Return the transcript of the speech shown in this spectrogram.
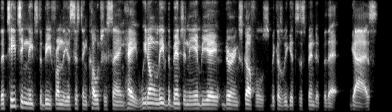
the teaching needs to be from the assistant coaches saying, "Hey, we don't leave the bench in the NBA during scuffles because we get suspended for that, guys."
